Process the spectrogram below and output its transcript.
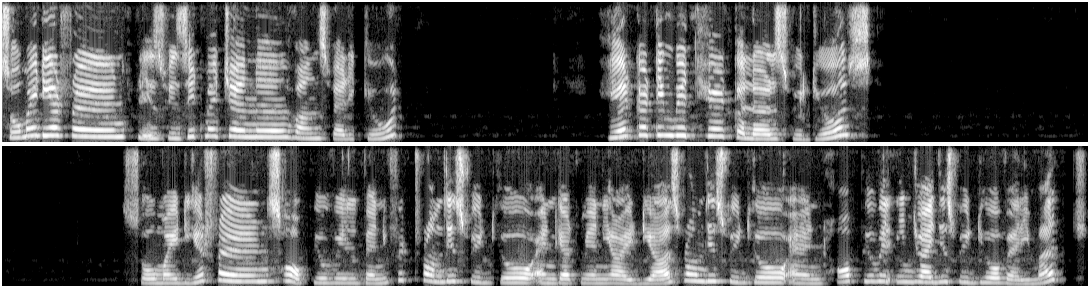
So my dear friend, please visit my channel once very cute hair cutting with hair colors videos. So my dear friends, hope you will benefit from this video and get many ideas from this video and hope you will enjoy this video very much.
